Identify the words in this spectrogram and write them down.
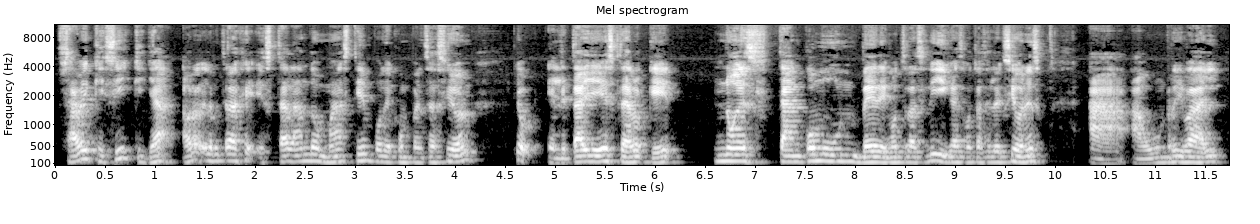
sabe que sí, que ya, ahora el arbitraje está dando más tiempo de compensación el detalle es, claro, que no es tan común ver en otras ligas, otras selecciones, a, un rival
